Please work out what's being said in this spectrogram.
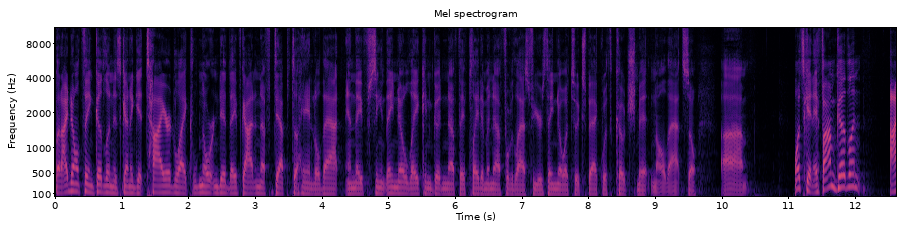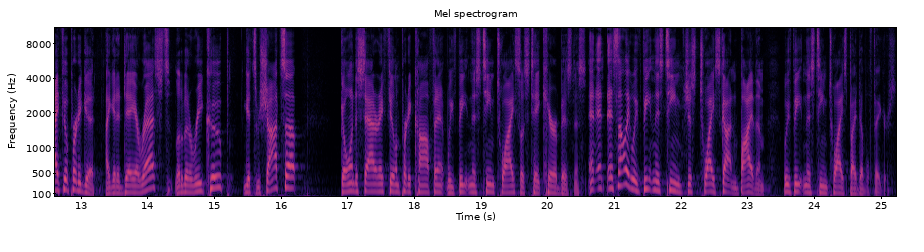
But I don't think Goodland is going to get tired like Norton did. They've got enough depth to handle that, and they've seen they know Lakin good enough. They've played him enough over the last few years. They know what to expect with Coach Schmidt and all that. So, um, once again, if I'm Goodland, I feel pretty good. I get a day of rest, a little bit of recoup, get some shots up, go into Saturday feeling pretty confident. We've beaten this team twice. Let's take care of business. And, and it's not like we've beaten this team just twice, gotten by them. We've beaten this team twice by double figures.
